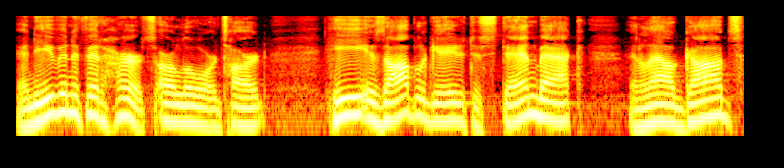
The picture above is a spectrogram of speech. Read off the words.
And even if it hurts our Lord's heart, he is obligated to stand back and allow God's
